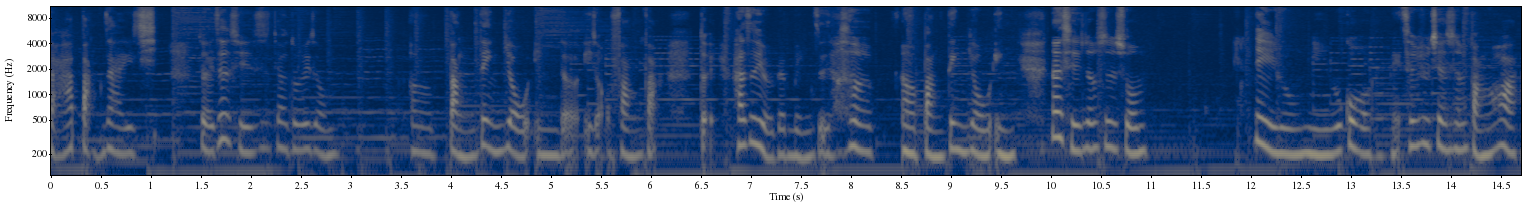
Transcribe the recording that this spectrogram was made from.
把它绑在一起。对，这其实是叫做一种，呃，绑定诱因的一种方法。对，它是有一个名字叫做呃绑定诱因。那其实就是说，例如你如果每次去健身房的话，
